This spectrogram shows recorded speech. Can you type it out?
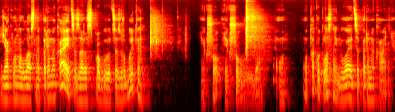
як воно власне перемикається. Зараз спробую це зробити. Якщо, якщо вийде. О, отак от, власне, відбувається перемикання.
